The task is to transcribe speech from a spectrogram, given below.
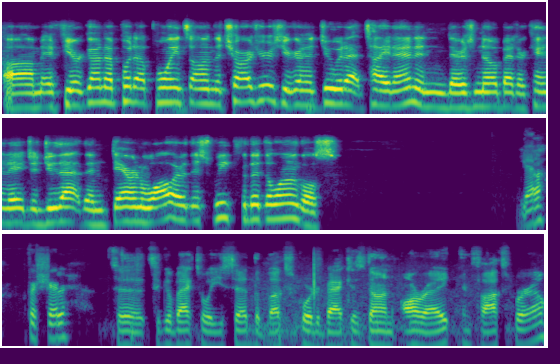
Um, if you're going to put up points on the Chargers, you're going to do it at tight end, and there's no better candidate to do that than Darren Waller this week for the DeLongles. Yeah, for sure. To to go back to what you said, the Bucks quarterback has done all right in Foxborough.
